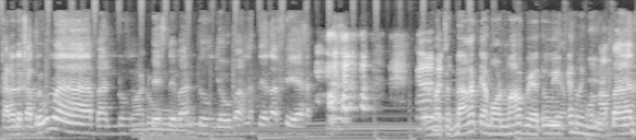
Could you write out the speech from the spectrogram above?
Karena dekat rumah, Bandung, Waduh. BSD Bandung, jauh banget ya tapi ya. Macet banget ya mohon maaf ya itu weekend Iya, lagi. mohon ya. maaf banget,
